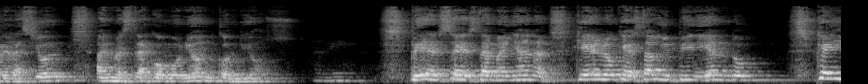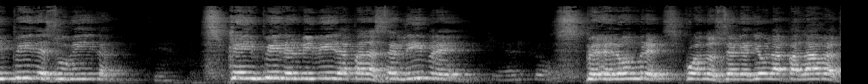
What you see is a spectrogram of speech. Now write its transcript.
relación a nuestra comunión con Dios, Piense esta mañana qué es lo que ha estado impidiendo, qué impide su vida, qué impide mi vida para ser libre. Pero el hombre, cuando se le dio la palabra,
